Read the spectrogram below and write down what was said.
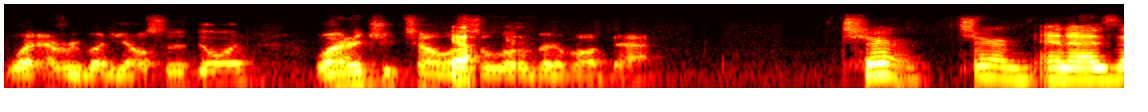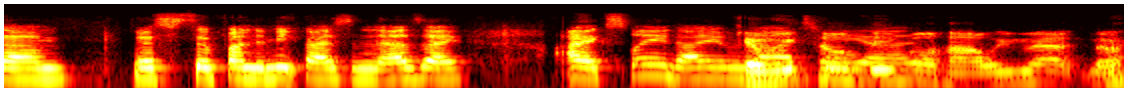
what everybody else is doing. Why don't you tell us a little bit about that? Sure, sure. And as um, it's so fun to meet guys. And as I, I explained, I am Can not we tell the, uh, people how we met? No.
